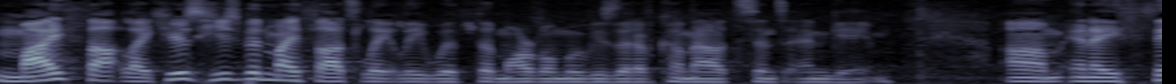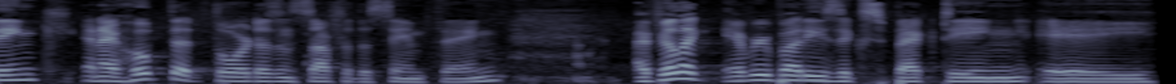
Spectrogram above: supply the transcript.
my thought, like, here's here's been my thoughts lately with the Marvel movies that have come out since Endgame, um, and I think, and I hope that Thor doesn't suffer the same thing. I feel like everybody's expecting a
